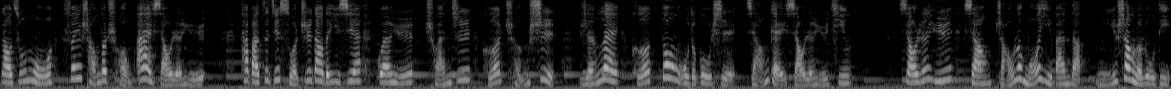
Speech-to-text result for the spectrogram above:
老祖母非常的宠爱小人鱼，他把自己所知道的一些关于船只和城市、人类和动物的故事讲给小人鱼听。小人鱼像着了魔一般的迷上了陆地。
